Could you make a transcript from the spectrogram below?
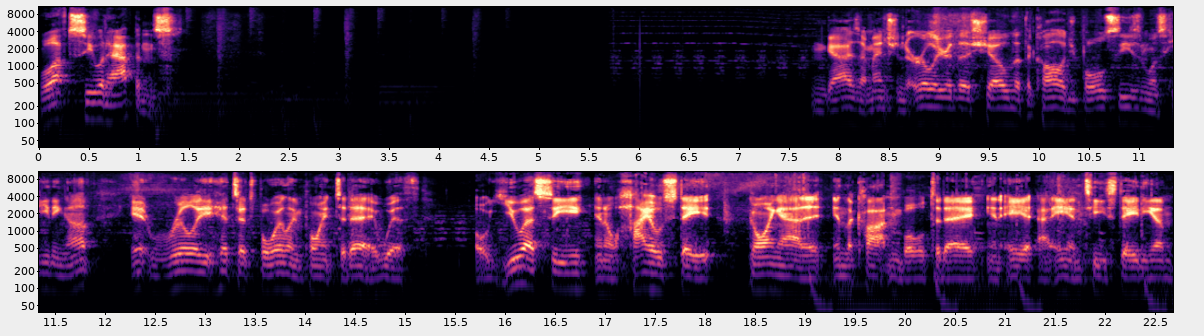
we'll have to see what happens. And guys, I mentioned earlier this show that the college bowl season was heating up. It really hits its boiling point today with USC and Ohio State going at it in the Cotton Bowl today in a- at AT&T Stadium.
